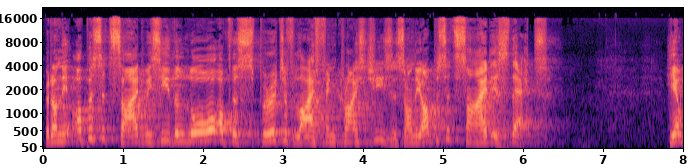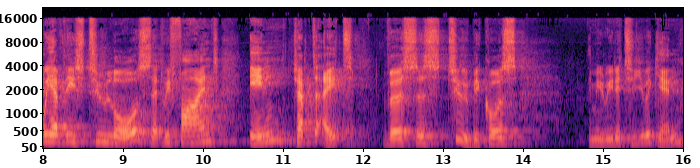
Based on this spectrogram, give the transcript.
But on the opposite side, we see the law of the Spirit of life in Christ Jesus. On the opposite side is that. Here we have these two laws that we find in chapter 8, verses 2, because, let me read it to you again.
